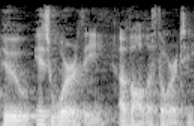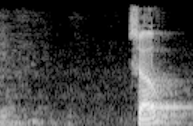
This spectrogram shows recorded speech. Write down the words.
who is worthy of all authority. So,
